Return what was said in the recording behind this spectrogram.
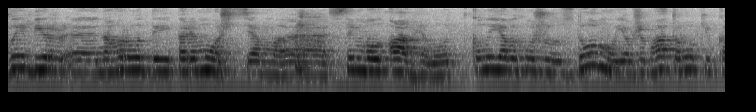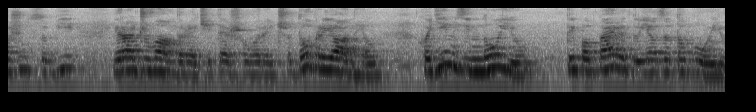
вибір е, нагороди переможцям символ ангелу. От коли я виходжу з дому, я вже багато років кажу собі і раджу вам, до речі, теж говорити, що добрий ангел, ходім зі мною, ти попереду, я за тобою.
